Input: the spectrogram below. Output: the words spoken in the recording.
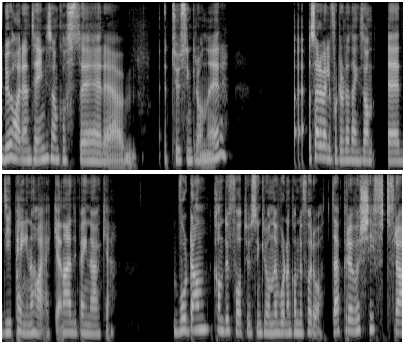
Du har en ting som koster eh, 1000 kroner. Så er det veldig fort gjort å tenke sånn eh, De pengene har jeg ikke. Nei, de pengene har jeg ikke. Hvordan kan du få 1000 kroner? Hvordan kan du få råd til det? Prøv å skifte fra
